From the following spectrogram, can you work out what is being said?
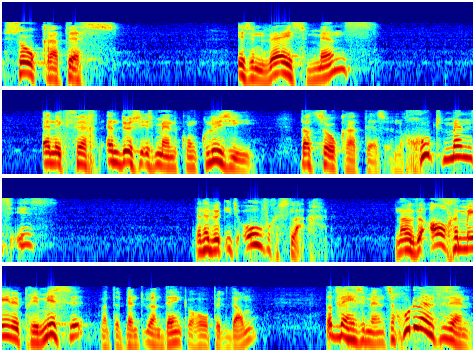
Socrates is een wijs mens, en ik zeg, en dus is mijn conclusie dat Socrates een goed mens is, dan heb ik iets overgeslagen. Namelijk de algemene premisse, want daar bent u aan het denken hoop ik dan, dat wijze mensen goede mensen zijn.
